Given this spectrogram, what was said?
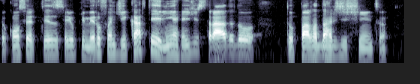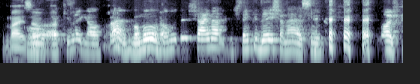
eu com certeza seria o primeiro fã de carteirinha registrada do, do Paladar Distinto. Mas Opa, eu... que legal. Ah, vamos, vamos deixar aí na. A gente sempre deixa, né? Assim, lógico,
